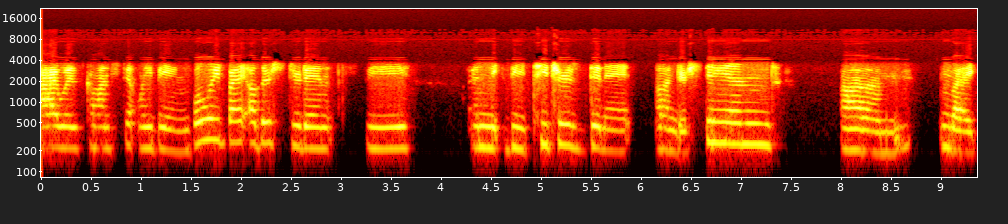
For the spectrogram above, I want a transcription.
I was constantly being bullied by other students, the and the teachers didn't understand um, like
